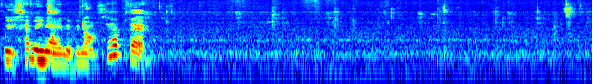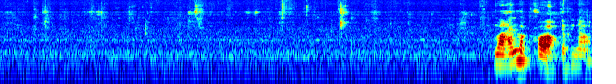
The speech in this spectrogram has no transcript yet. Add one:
คุยแค่ไม่ไงเดี๋ยวพี่น้องแซ่บแซ่บ หวานมะกอกจ้ะพี่น้อง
